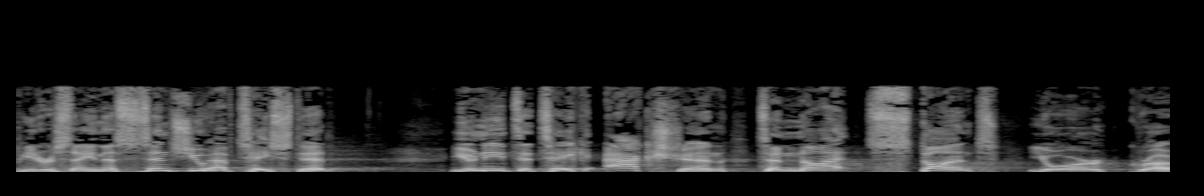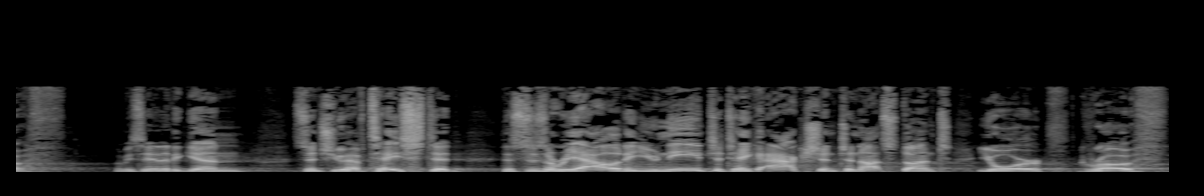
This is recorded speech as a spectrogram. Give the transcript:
Peter is saying this since you have tasted, you need to take action to not stunt your growth. Let me say that again. Since you have tasted, this is a reality. You need to take action to not stunt your growth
